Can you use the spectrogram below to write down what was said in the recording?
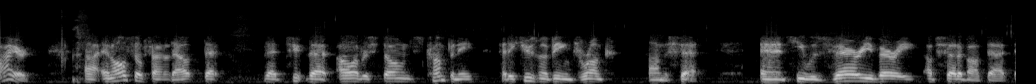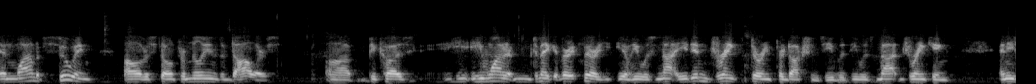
fired, uh, and also found out that that that Oliver Stone's company had accused him of being drunk on the set, and he was very very upset about that, and wound up suing Oliver Stone for millions of dollars uh, because he, he wanted to make it very clear. He, you know, he was not he didn't drink during productions. He was he was not drinking, and he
